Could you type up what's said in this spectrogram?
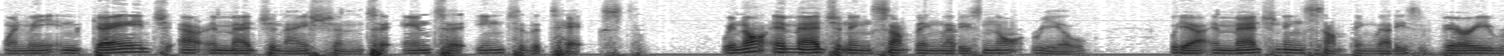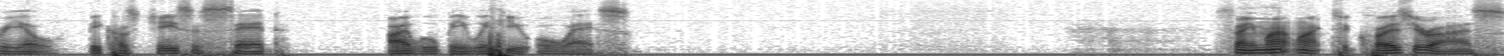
when we engage our imagination to enter into the text, we're not imagining something that is not real. We are imagining something that is very real because Jesus said, I will be with you always. So you might like to close your eyes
